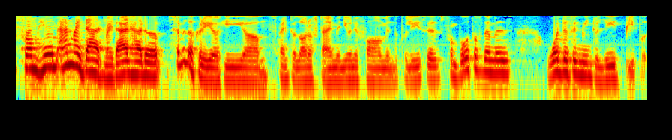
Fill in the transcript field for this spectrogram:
from him and my dad, my dad had a similar career. He um, spent a lot of time in uniform in the police. Is from both of them is what does it mean to lead people?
